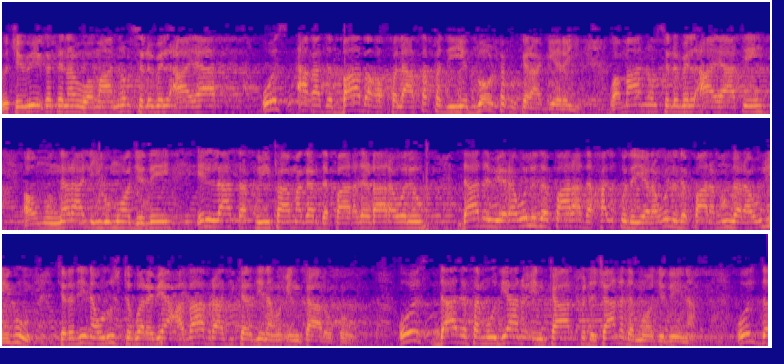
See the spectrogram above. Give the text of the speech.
نو چې وی کته نه و ما نرسل بالآیات اوس هغه د باب هغه خلاصه په دې دوه ټکو کې راګیری و ما نرسل بالآیات او مونږ نه را لیږو معجزه الا تخویفا مگر د پاره د ډارولو دا د ویرولو د پاره د خلکو د یرولو د پاره مونږ راولیږو چې ردی نه ورسته ګور بیا عذاب راځي کړ دینه انکار وکړو اوس دا د سمودیانو انکار شو د چانه د معجزینا اوس د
